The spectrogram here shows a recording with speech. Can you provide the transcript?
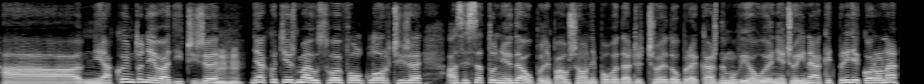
A nejako im to nevadí. Čiže mm-hmm. nejako tiež majú svoj folklór, čiže asi sa to nedá úplne paušálne povedať, že čo je dobré. Každému vyhovuje niečo iné. A keď príde korona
